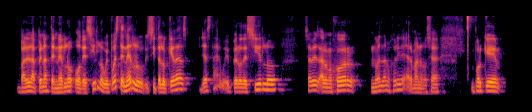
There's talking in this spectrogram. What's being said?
vale la pena tenerlo o decirlo, güey. Puedes tenerlo, si te lo quedas, ya está, güey, pero decirlo, ¿sabes? A lo mejor no es la mejor idea, hermano, o sea, porque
